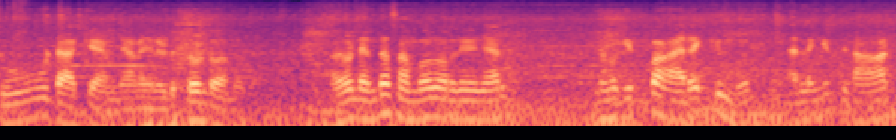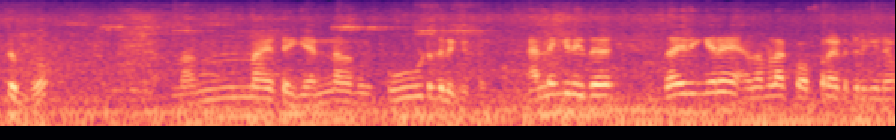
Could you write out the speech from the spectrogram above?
ചൂടാക്കിയാണ് ഞാൻ അതിന് എടുത്തുകൊണ്ട് വന്നത്. അതുകൊണ്ട് എന്താ സംഭവം എന്ന് പറഞ്ഞു കഴിഞ്ഞാൽ നമുക്കിപ്പോൾ അരയ്ക്കുമ്പോൾ അല്ലെങ്കിൽ ആട്ടുമ്പോൾ നന്നായിട്ട് എണ്ണ നമുക്ക് കൂടുതൽ കിട്ടും. അല്ലെങ്കിൽ ഇത് അതായത് ഇങ്ങനെ നമ്മൾ ആ കൊപ്ര എടുത്തിട്ട് ഇങ്ങനെ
